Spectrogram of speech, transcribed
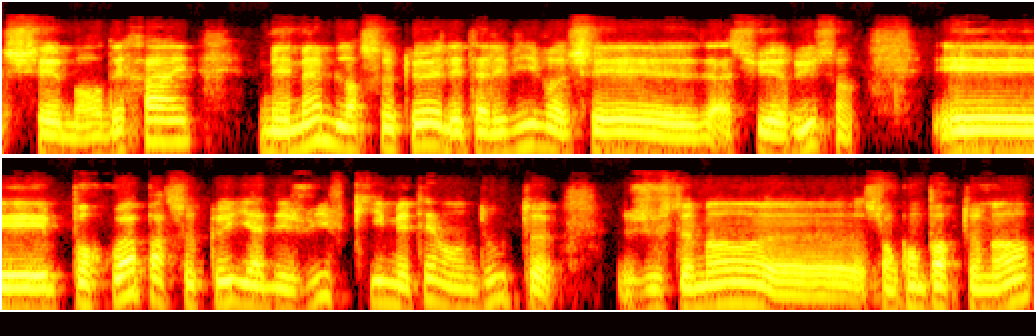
chez Mordechai, mais même lorsqu'elle est allée vivre chez Assuérus. Et pourquoi? Parce qu'il y a des juifs qui mettaient en doute justement euh, son comportement,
